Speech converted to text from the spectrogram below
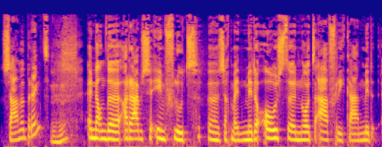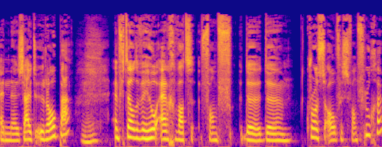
samenbrengt. Mhm. En dan de Arabische invloed, eh, zeg maar in het Midden-Oosten, Noord-Afrika Midden- en eh, Zuid-Europa. Mhm. En vertelden we heel erg wat van de, de crossovers van vroeger.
